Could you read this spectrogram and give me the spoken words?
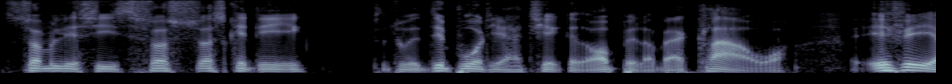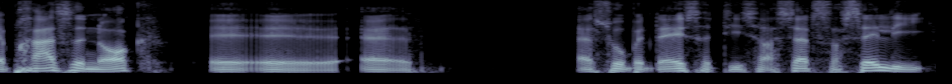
Så vil jeg sige, så, så skal det ikke... Du ved, det burde jeg have tjekket op, eller være klar over. FE er presset nok Øh, øh, af, af sobedaser, de har sat sig selv i,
